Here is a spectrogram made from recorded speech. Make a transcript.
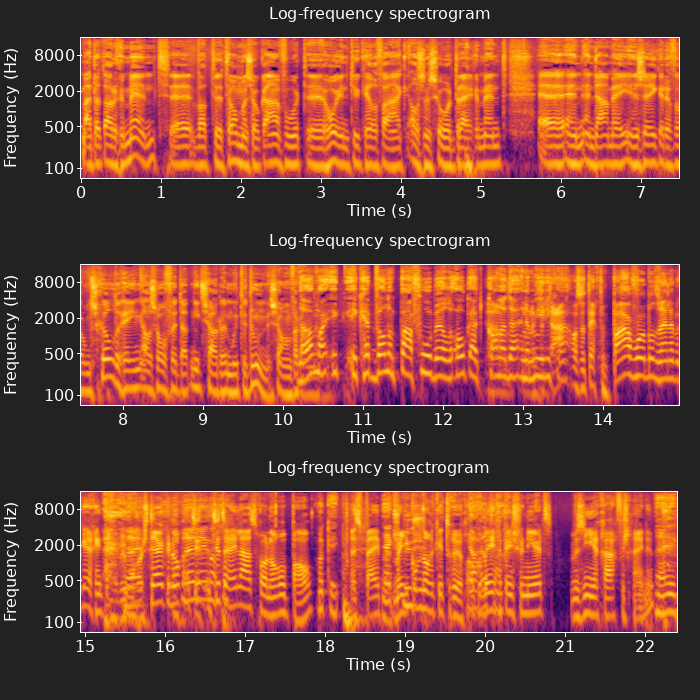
Maar dat argument, wat Thomas ook aanvoert, hoor je natuurlijk heel vaak als een soort dreigement. en, en daarmee een zekere verontschuldiging, alsof we dat niet zouden moeten doen. Zo'n nou, maar ik, ik heb wel een paar voorbeelden, ook uit Canada en Amerika als het echt een paar voorbeelden zijn, heb ik echt geen tijd meer voor. Sterker nog, het, zit, het zit er helaas gewoon al op, Paul. Okay. Het spijt me. Maar je komt nog een keer terug. Ook al ben je gepensioneerd, we zien je graag verschijnen. Nee,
